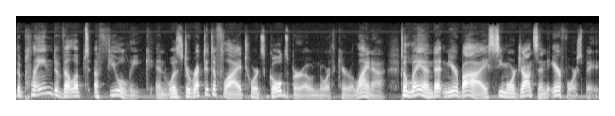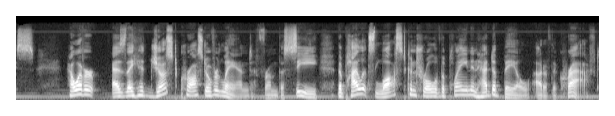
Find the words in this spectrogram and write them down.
The plane developed a fuel leak and was directed to fly towards Goldsboro, North Carolina, to land at nearby Seymour Johnson Air Force Base. However, as they had just crossed over land from the sea, the pilots lost control of the plane and had to bail out of the craft.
